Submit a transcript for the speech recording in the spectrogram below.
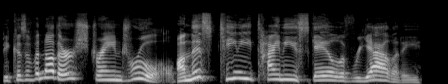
because of another strange rule. On this teeny tiny scale of reality,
